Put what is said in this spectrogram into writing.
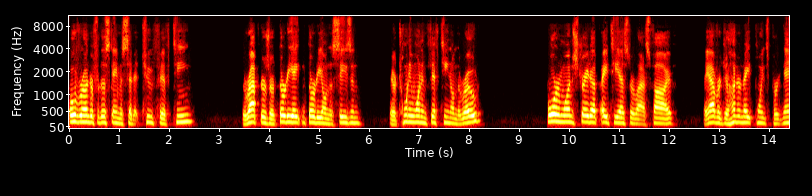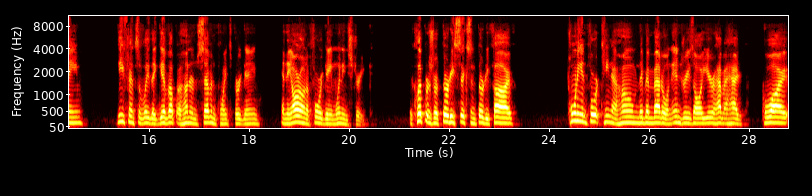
Over under for this game is set at 215. The Raptors are 38 and 30 on the season. They're 21 and 15 on the road. Four and one straight up ATS their last five. They average 108 points per game. Defensively, they give up 107 points per game, and they are on a four game winning streak. The Clippers are 36 and 35. 20 and 14 at home. They've been battling injuries all year, haven't had Kawhi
